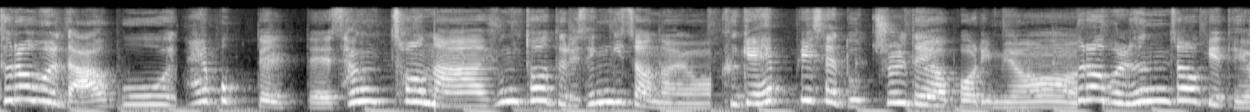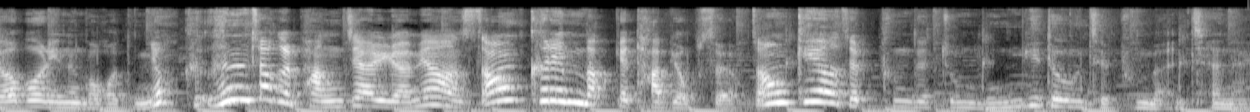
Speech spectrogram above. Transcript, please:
트러블 나고 회복될 때 상처나 흉터들이 생기잖아요. 그게 햇빛에 노출되어 버리면 트러블 흔적이 되어 버리는 거거든요. 그 흔적을 방지하려면 선크림밖에 답이 없어요. 선케어 제품들 좀 무거운 제품 많잖아요.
